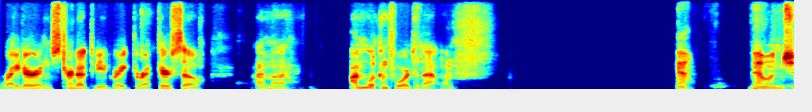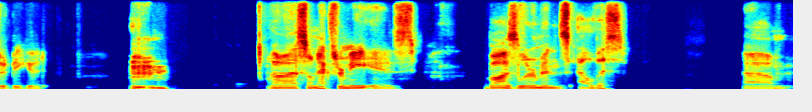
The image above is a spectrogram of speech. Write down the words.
writer and it's turned out to be a great director. So I'm uh I'm looking forward to that one. Yeah. That one should be good. uh, so next for me is Baz Luhrmann's Elvis. Um,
